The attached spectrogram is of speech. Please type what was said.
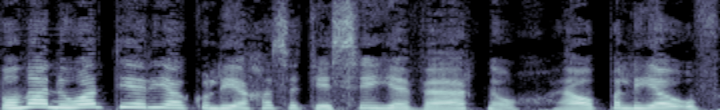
Wil nou hoe hanteer jou kollegas dat jy sê jy werk nog? Help hulle jou of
